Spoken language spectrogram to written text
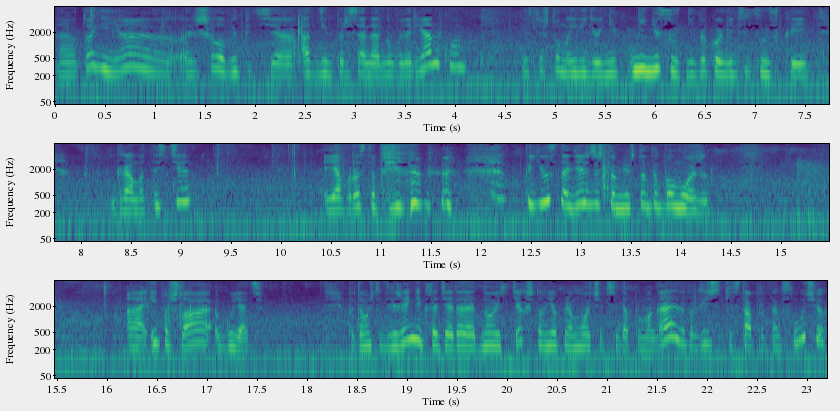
А в итоге я решила выпить один персен и одну валерьянку если что, мои видео не, не несут никакой медицинской грамотности. Я просто пью, пью с надеждой, что мне что-то поможет. А, и пошла гулять. Потому что движение, кстати, это одно из тех, что мне прям очень всегда помогает. Практически в 100% случаях.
